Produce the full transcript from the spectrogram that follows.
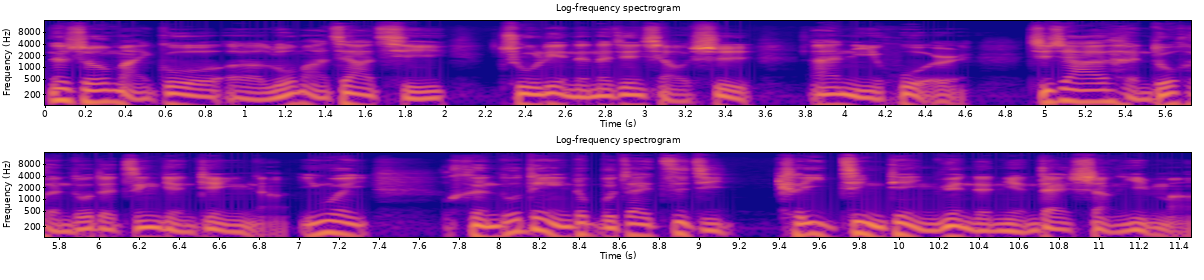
那时候买过呃《罗马假期》《初恋的那件小事》《安妮霍尔》，其实还有很多很多的经典电影啊。因为很多电影都不在自己可以进电影院的年代上映嘛，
